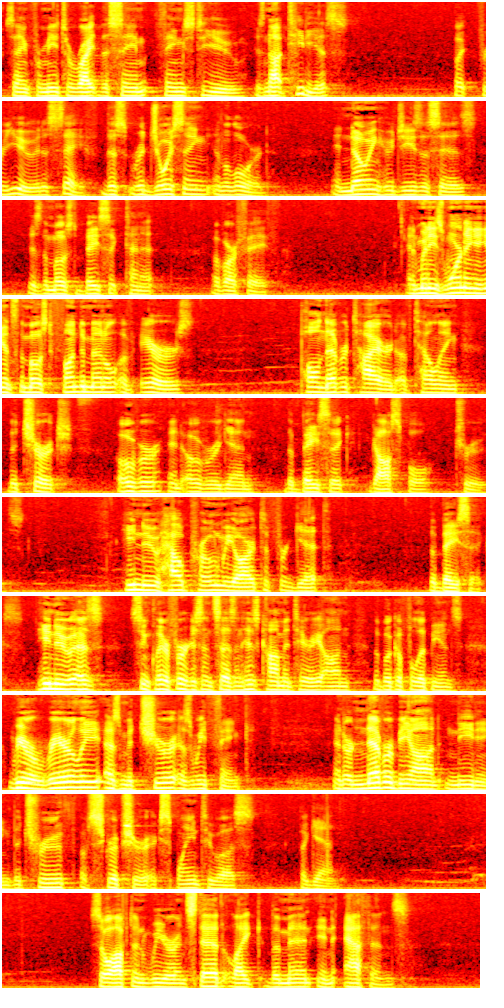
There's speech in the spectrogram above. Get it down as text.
saying, For me to write the same things to you is not tedious, but for you it is safe. This rejoicing in the Lord and knowing who Jesus is is the most basic tenet of our faith. And when he's warning against the most fundamental of errors, Paul never tired of telling the church over and over again the basic gospel truths. He knew how prone we are to forget the basics. He knew, as Sinclair Ferguson says in his commentary on the book of Philippians, we are rarely as mature as we think and are never beyond needing the truth of Scripture explained to us again. So often we are instead like the men in Athens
